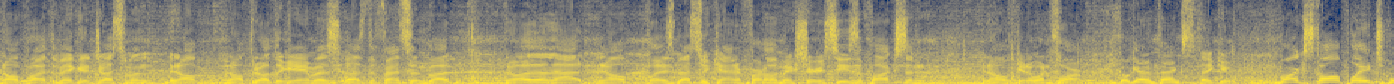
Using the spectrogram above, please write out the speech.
know, probably have to make an adjustment. You know, you know, throughout the game as as defenseman. But you know, other than that, you know, play as best we can in front of him. Make sure he sees the pucks and you know, get a win for him. Go get him. Thanks. Thank you. Marc Staal played 20.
